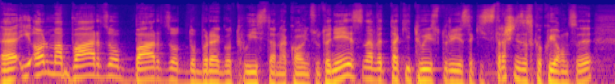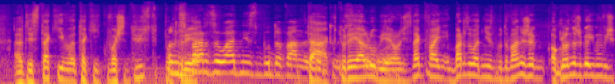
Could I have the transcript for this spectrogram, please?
E, I on ma bardzo, bardzo dobrego twista na końcu. To nie jest nawet taki twist, który jest taki strasznie zaskakujący, ale to jest taki, taki właśnie twist, On jest bardzo ładnie zbudowany. Tak, który ja lubię. On jest tak fajnie, bardzo ładnie zbudowany, że oglądasz go i mówisz,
